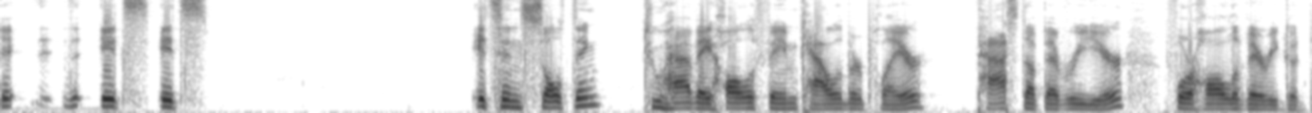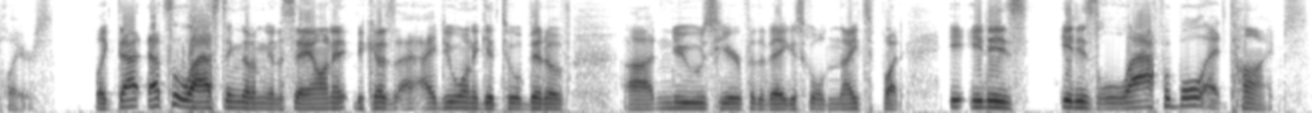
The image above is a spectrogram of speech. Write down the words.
It, it's it's it's insulting to have a Hall of Fame caliber player passed up every year for Hall of very good players. Like that, that's the last thing that I'm going to say on it because I, I do want to get to a bit of uh, news here for the Vegas Golden Knights. But it, it is it is laughable at times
